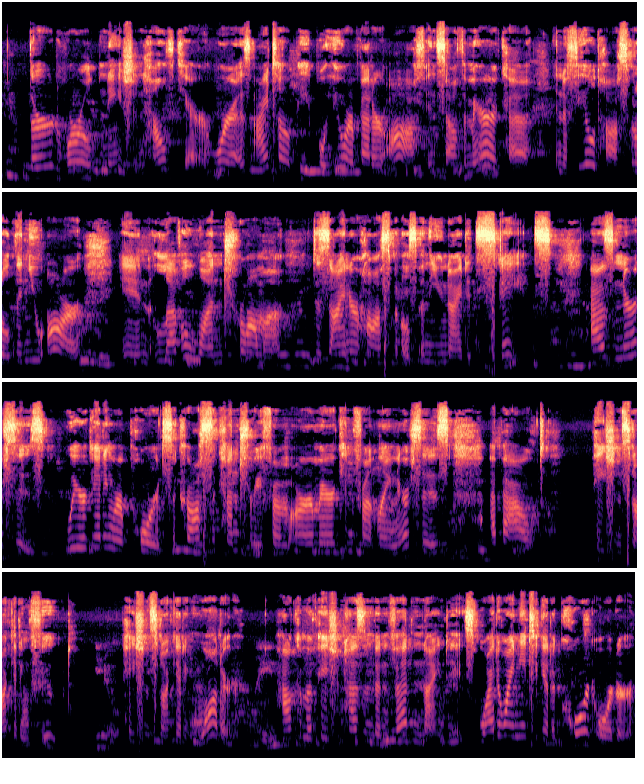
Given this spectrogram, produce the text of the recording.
third world nation healthcare. Whereas I tell people you are better off in South America in a field hospital than you are in level one trauma designer hospitals in the United States. As nurses, we are getting reports across the country from our American frontline nurses about patients not getting food patients not getting water? How come a patient hasn't been fed in nine days? Why do I need to get a court order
